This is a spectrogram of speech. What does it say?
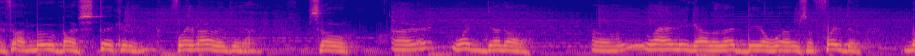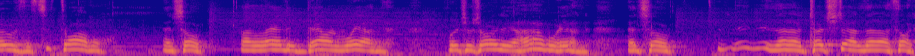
if I move my stick, it'll flame out again. So I went and did a, a landing out of that deal where I was afraid to move the throttle, and so I landed downwind, which was already a high wind, and so then I touched down, and then I thought,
